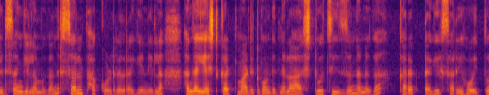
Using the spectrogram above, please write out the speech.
ಹಿಡ್ಸಂಗಿಲ್ಲ ನಮಗೆ ಅಂದ್ರೆ ಸ್ವಲ್ಪ ಹಾಕ್ಕೊಳ್ರಿ ಅದ್ರಾಗೇನಿಲ್ಲ ಹಂಗೆ ಎಷ್ಟು ಕಟ್ ಮಾಡಿಟ್ಕೊಂಡಿದ್ನಲ್ಲ ಅಷ್ಟು ಚೀಸು ನನಗೆ ಕರೆಕ್ಟಾಗಿ ಸರಿ ಹೋಯಿತು.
